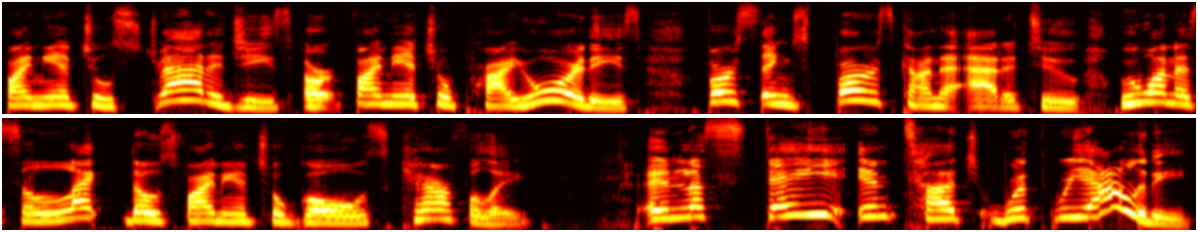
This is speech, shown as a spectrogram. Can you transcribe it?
financial strategies or financial priorities. First things first kind of attitude. We want to select those financial goals carefully. And let's stay in touch with reality.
